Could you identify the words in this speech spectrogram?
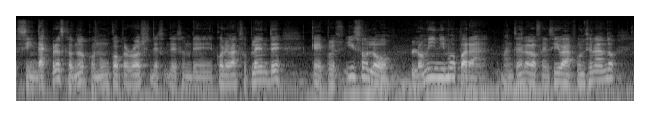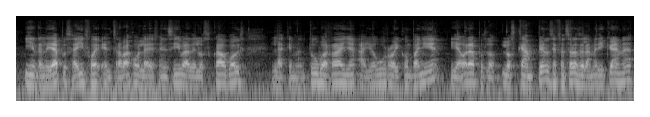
sin Dak Prescott, ¿no? Con un Copper Rush de, de, coreback suplente, que pues hizo lo, lo, mínimo para mantener a la ofensiva funcionando, y en realidad pues ahí fue el trabajo de la defensiva de los Cowboys, la que mantuvo a raya a Joe Burrow y compañía, y ahora pues los campeones defensores de la americana,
